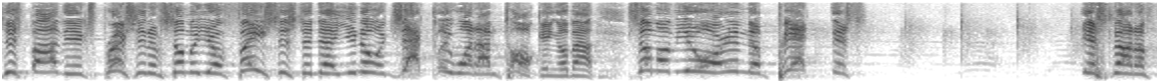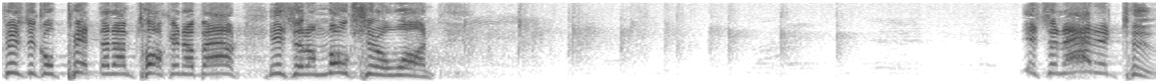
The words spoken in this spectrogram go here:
Just by the expression of some of your faces today, you know exactly what I'm talking about. Some of you are in the pit. This it's not a physical pit that I'm talking about, it's an emotional one. It's an attitude.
